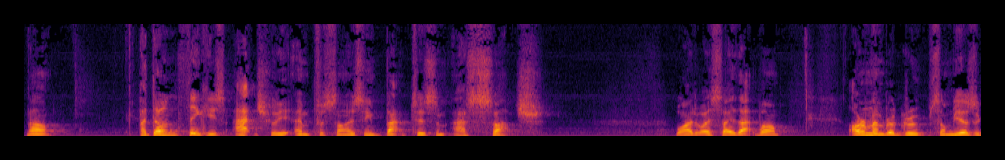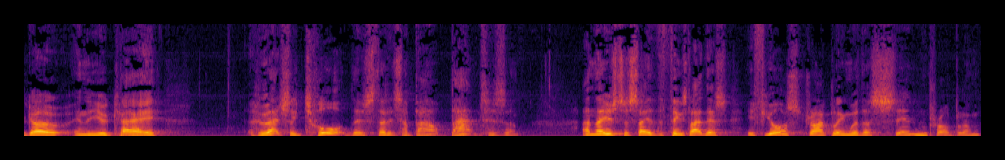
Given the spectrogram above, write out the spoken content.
Now, I don't think he's actually emphasizing baptism as such. Why do I say that? Well, I remember a group some years ago in the UK who actually taught this, that it's about baptism. And they used to say things like this if you're struggling with a sin problem,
